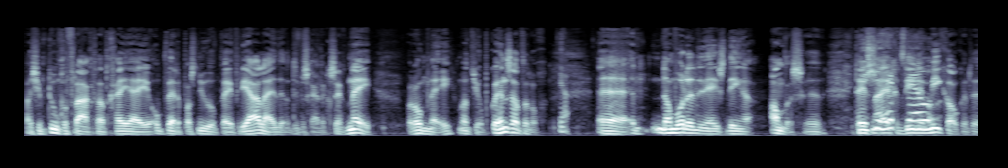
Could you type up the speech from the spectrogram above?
Als je hem toen gevraagd had, ga jij je opwerpen als nieuwe PvdA-leider... had hij waarschijnlijk gezegd nee. Waarom nee? Want Job Cohen zat er nog. Eh, en dan worden ineens dingen anders. Eh, het heeft je een eigen wel- dynamiek ook, het eh,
